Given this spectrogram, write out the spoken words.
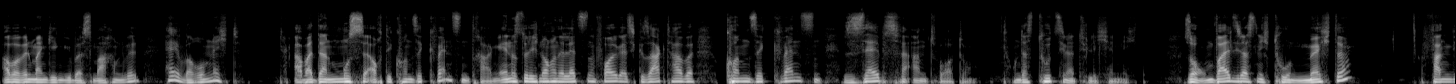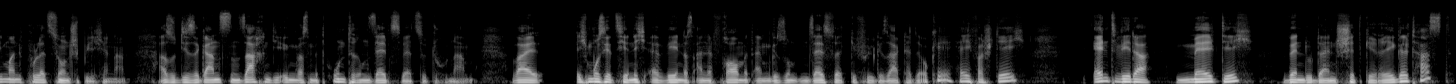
Aber wenn mein Gegenüber es machen will, hey, warum nicht? Aber dann muss er auch die Konsequenzen tragen. Erinnerst du dich noch in der letzten Folge, als ich gesagt habe, Konsequenzen, Selbstverantwortung. Und das tut sie natürlich hier nicht. So, und weil sie das nicht tun möchte, fangen die Manipulationsspielchen an. Also diese ganzen Sachen, die irgendwas mit unteren Selbstwert zu tun haben. Weil ich muss jetzt hier nicht erwähnen, dass eine Frau mit einem gesunden Selbstwertgefühl gesagt hätte, okay, hey, verstehe ich. Entweder meld dich, wenn du deinen Shit geregelt hast.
